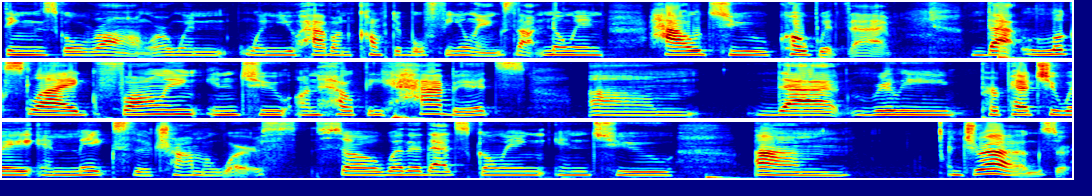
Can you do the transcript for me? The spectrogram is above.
things go wrong or when when you have uncomfortable feelings, not knowing how to cope with that. That looks like falling into unhealthy habits um, that really perpetuate and makes the trauma worse. So whether that's going into um, drugs or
